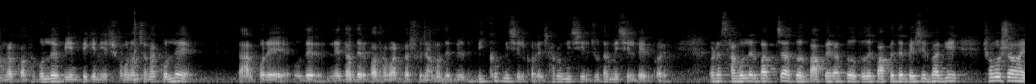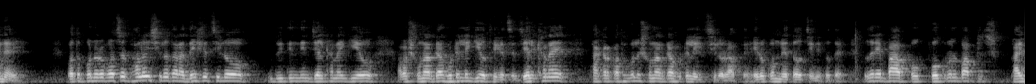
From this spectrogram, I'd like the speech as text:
আমরা কথা বললে বিএনপিকে নিয়ে সমালোচনা করলে তারপরে ওদের নেতাদের কথাবার্তা শুনে আমাদের বিরুদ্ধে বিক্ষোভ মিছিল করে, ঝাড়ু মিছিল, জুতা মিছিল বের করে। ওটা ছাগলের বাচ্চা, তোর বাপেরা তো, তোদের বাপেদের বেশিরভাগই সমস্যা হয় নাই। গত পনেরো বছর ভালোই ছিল, তারা দেশে ছিল, দুই তিন দিন জেলখানায় গিয়েও আবার সোনারগাঁ হোটেলে গিয়েও থেকেছে। জেলখানায় থাকার কথা বলে সোনারগাঁ হোটেলে ছিল রাতে। এরকম নেতাও চিনি তোদের। তোদের এই বাপ ফকরুল বাপ ফাইভ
